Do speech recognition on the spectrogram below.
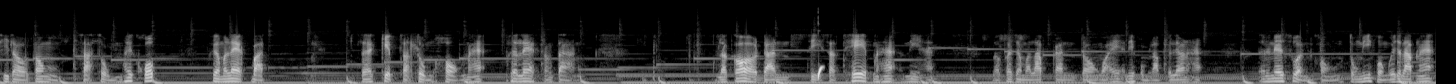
ที่เราต้องสะสมให้ครบ เพื่อมาแลกบัตร และเก็บสะสมของนะฮะเพื่อแลกต่างๆ แล้วก็ดันสีสัตว์เทพนะฮะนี่ฮะเราก็จะมารับกันดองไว้ อันนี้ผมรับไปแล้วนะฮะแล้วในส่วนของตรงนี้ผมก็จะรับนะฮะ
